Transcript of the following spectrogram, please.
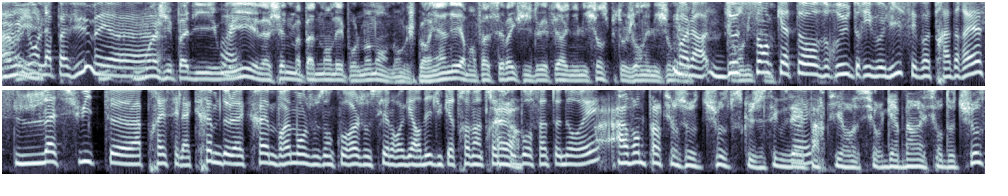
ah oui. nous, on l'a pas vu, mais euh, Moi, j'ai pas dit oui ouais. et la chaîne m'a pas demandé pour le moment. Donc, je peux rien dire. Mais enfin, c'est vrai que si je devais faire une émission, c'est plutôt le genre d'émission Voilà, j'ai- j'aurais envie de faire. 214 rue de Rivoli, c'est votre adresse. La suite euh, après, c'est la crème de la crème. Vraiment, je vous encourage aussi à le regarder du 93 Alors, Faubourg Saint-Honoré. Avant de partir sur autre chose, parce que je sais que vous allez Ouais. partir sur Gabin et sur d'autres choses,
